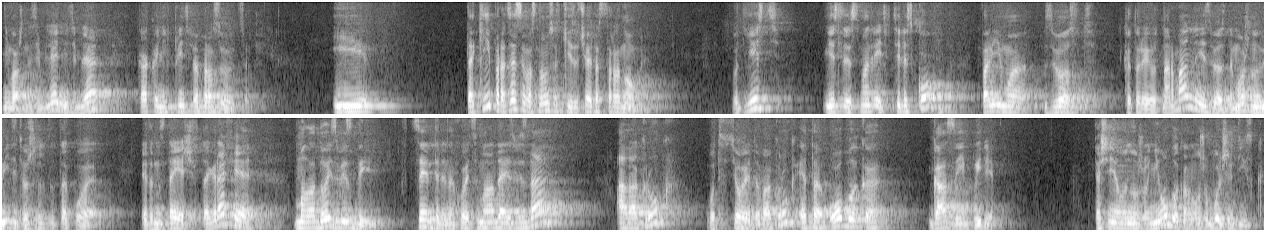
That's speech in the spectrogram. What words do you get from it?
Неважно, Земля, не Земля, как они, в принципе, образуются. И такие процессы в основном все-таки изучают астрономы. Вот есть, если смотреть в телескоп, помимо звезд, которые вот нормальные звезды, можно увидеть вот что-то такое. Это настоящая фотография молодой звезды. В центре находится молодая звезда, а вокруг, вот все это вокруг, это облако газа и пыли. Точнее, оно уже не облако, оно уже больше диск.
